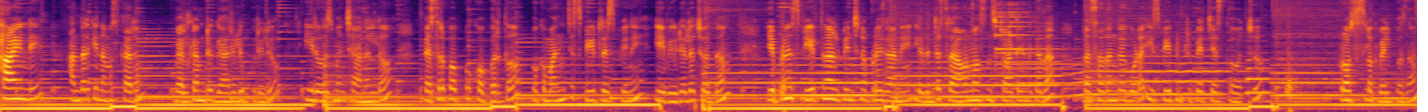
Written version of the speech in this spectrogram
హాయ్ అండి. అందరికీ నమస్కారం. వెల్కమ్ టు గారెలు పూరీలు ఈరోజు మన ఛానల్లో పెసరపప్పు కొబ్బరితో ఒక మంచి స్వీట్ రెసిపీని ఈ వీడియోలో చూద్దాం. ఎప్పుడైనా స్వీట్ తినాలనిపించినప్పుడే కానీ లేదంటే శ్రావణ మాసం స్టార్ట్ అయింది కదా ప్రసాదంగా కూడా ఈ స్వీట్ని ప్రిపేర్ చేసుకోవచ్చు. ప్రాసెస్లోకి వెళ్ళిపోదాం.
